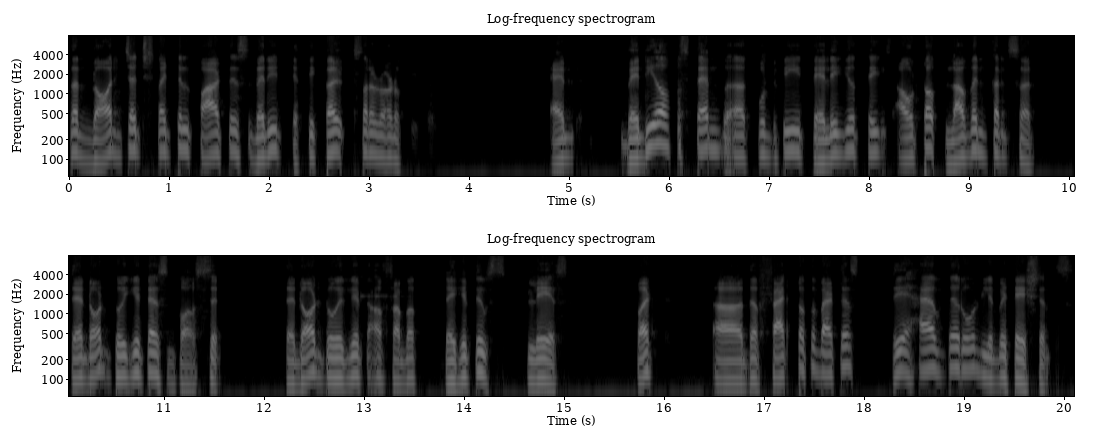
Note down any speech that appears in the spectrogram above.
the non judgmental part is very difficult for a lot of people. And many of them uh, could be telling you things out of love and concern. They're not doing it as gossip. They're not doing it uh, from a negative place. But uh, the fact of the matter is, they have their own limitations.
